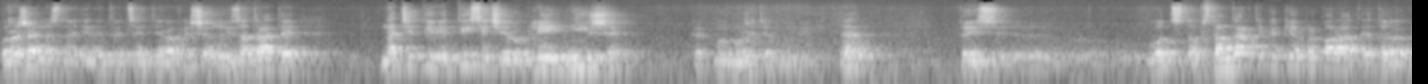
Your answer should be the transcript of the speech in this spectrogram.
урожайность на 1,3 центнера выше, ну и затраты на 4000 рублей ниже, как вы можете увидеть. Да? То есть вот в стандарте какие препараты, это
